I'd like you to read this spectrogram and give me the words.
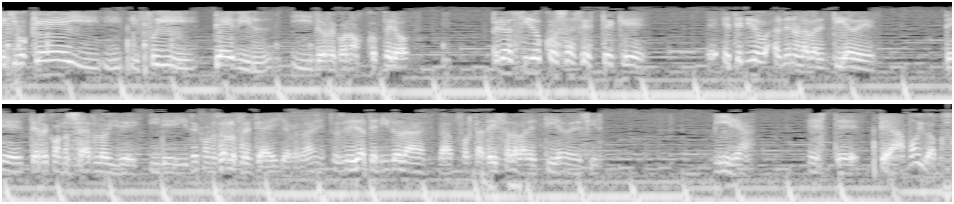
me equivoqué y, fui débil y lo reconozco pero pero ha sido cosas este que he tenido al menos la valentía de, reconocerlo y de, y de y reconocerlo frente a ella verdad entonces ella ha tenido la, la fortaleza la valentía de decir mira este te amo y vamos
